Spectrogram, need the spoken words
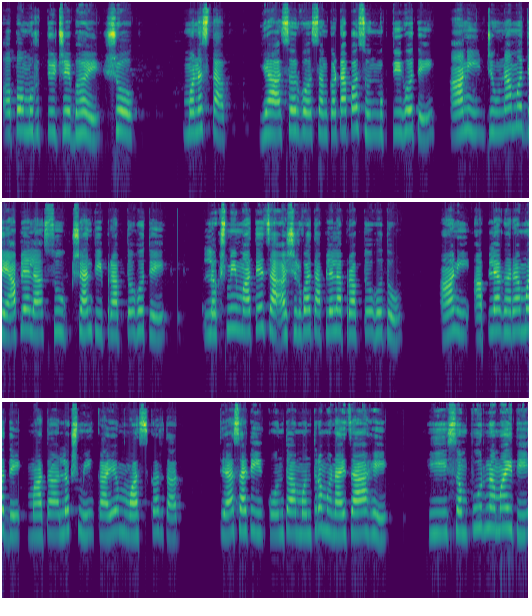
अपमृत्यूचे भय शोक मनस्ताप ह्या सर्व संकटापासून मुक्ती होते आणि जीवनामध्ये आपल्याला सुख शांती प्राप्त होते. लक्ष्मी मातेचा आशीर्वाद आपल्याला प्राप्त होतो आणि आपल्या घरामध्ये माता लक्ष्मी कायम वास करतात. त्यासाठी कोणता मंत्र म्हणायचा आहे? ही संपूर्ण माहिती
